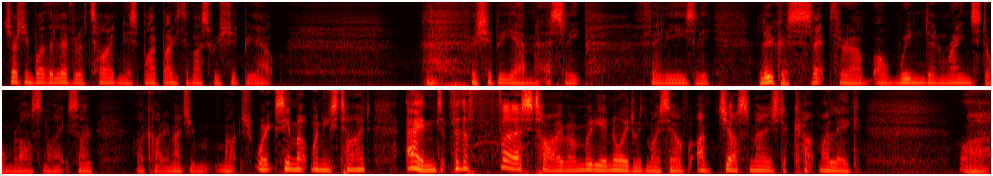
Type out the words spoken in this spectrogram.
judging by the level of tiredness by both of us, we should be out. we should be um, asleep fairly easily. Lucas slept through a, a wind and rainstorm last night, so I can't imagine much wakes him up when he's tired. And for the first time, I'm really annoyed with myself. I've just managed to cut my leg oh,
